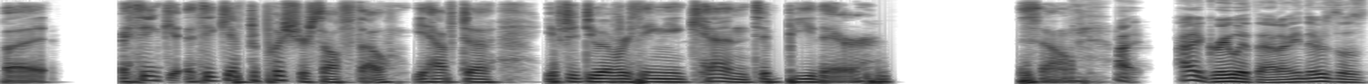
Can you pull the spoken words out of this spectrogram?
But I think I think you have to push yourself though. You have to you have to do everything you can to be there. So I I agree with that. I mean, there's those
